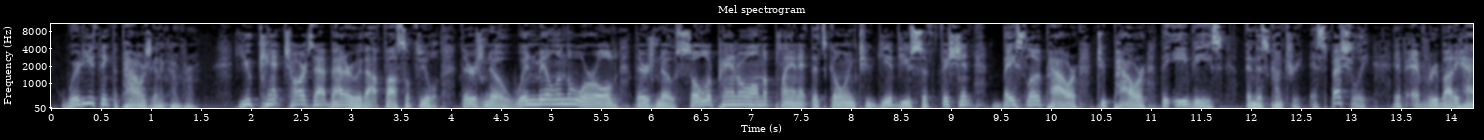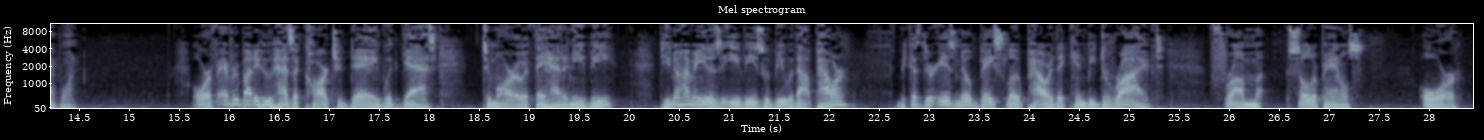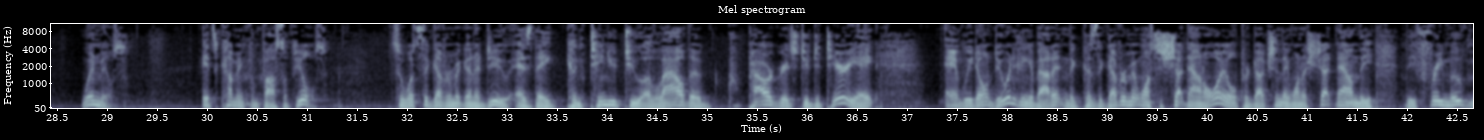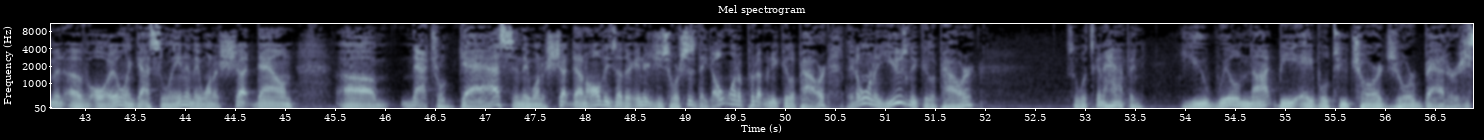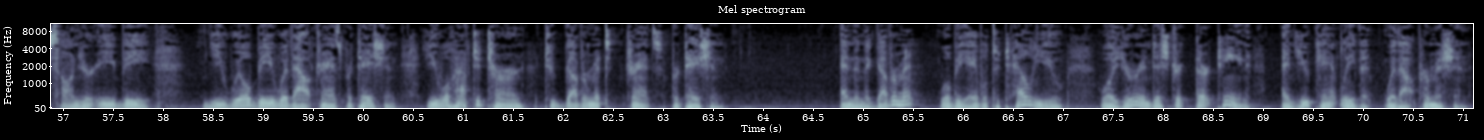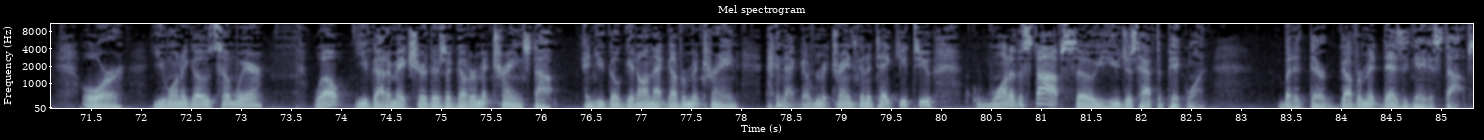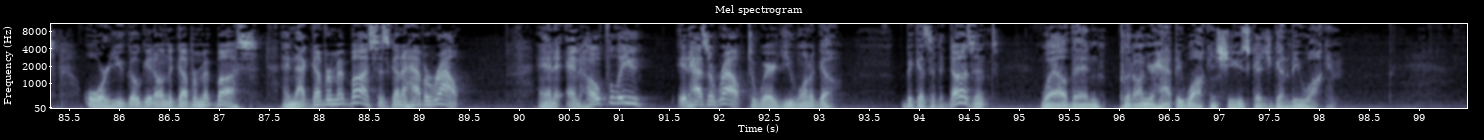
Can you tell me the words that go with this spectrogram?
where do you think the power is going to come from? You can't charge that battery without fossil fuel. There's no windmill in the world. There's no solar panel on the planet that's going to give you sufficient baseload power to power the EVs in this country, especially if everybody had one. Or if everybody who has a car today with gas, tomorrow if they had an EV, do you know how many of those EVs would be without power? Because there is no baseload power that can be derived from solar panels or windmills. It's coming from fossil fuels. So what's the government going to do as they continue to allow the power grids to deteriorate and we don't do anything about it and because the, the government wants to shut down oil production, they want to shut down the, the free movement of oil and gasoline and they want to shut down, um, natural gas and they want to shut down all these other energy sources. They don't want to put up nuclear power. They don't want to use nuclear power. So what's going to happen? You will not be able to charge your batteries on your EV you will be without transportation. You will have to turn to government transportation. And then the government will be able to tell you, well, you're in District 13 and you can't leave it without permission. Or you want to go somewhere? Well, you've got to make sure there's a government train stop and you go get on that government train and that government train is going to take you to one of the stops. So you just have to pick one, but they're government designated stops or you go get on the government bus and that government bus is going to have a route and, and hopefully it has a route to where you want to go. Because if it doesn't, well then put on your happy walking shoes because you're going to be walking.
